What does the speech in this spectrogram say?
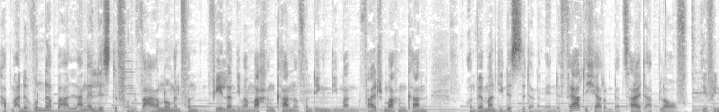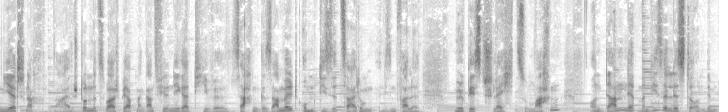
hat man eine wunderbar lange Liste von Warnungen, von Fehlern, die man machen kann und von Dingen, die man falsch machen kann. Und wenn man die Liste dann am Ende fertig hat und der Zeitablauf definiert, nach einer halben Stunde zum Beispiel, hat man ganz viele negative Sachen gesammelt, um diese Zeitung in diesem Falle möglichst schlecht zu machen. Und dann nimmt man diese Liste und nimmt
